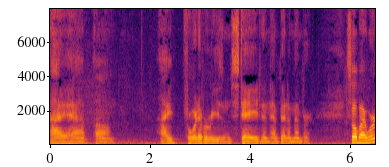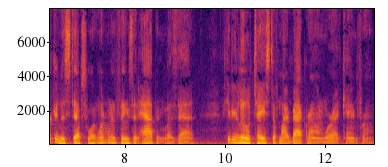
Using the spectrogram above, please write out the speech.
I have, um, I, for whatever reason, stayed and have been a member. So by working the steps, one, one of the things that happened was that, I'll give you a little taste of my background and where I came from.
